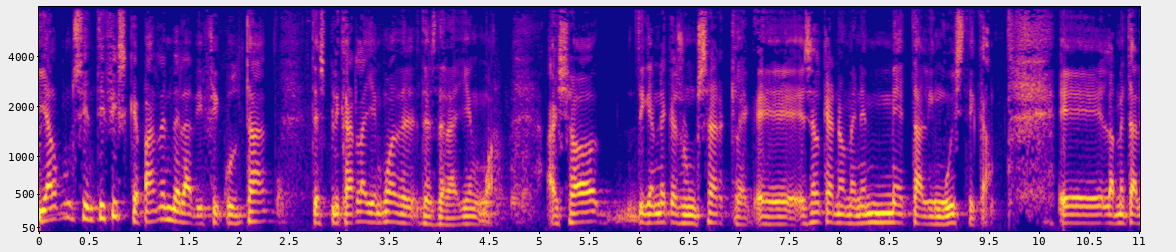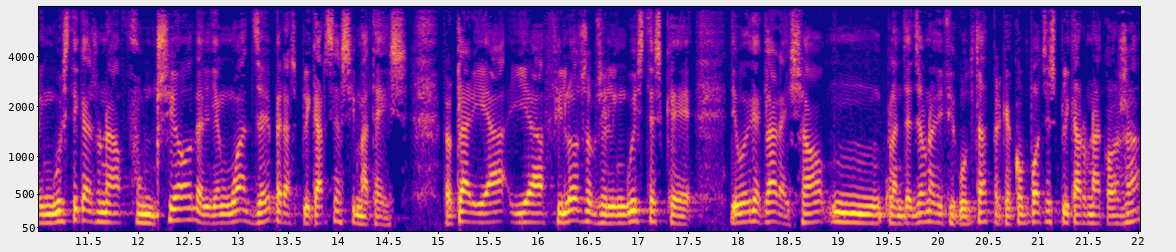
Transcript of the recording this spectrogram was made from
Hi ha alguns científics que parlen de la dificultat d'explicar la llengua de, des de la llengua. Això, diguem-ne que és un cercle, eh, és el que anomenem metalingüística. Eh, la metalingüística és una funció del llenguatge per explicar-se a si mateix. Però clar, hi ha, hi ha filòsofs i lingüistes que diuen que, clar, això mm, planteja una dificultat, perquè com pots explicar una cosa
